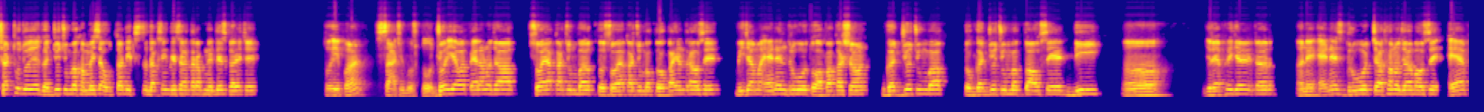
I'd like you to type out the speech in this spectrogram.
છઠ્ઠું જોઈએ ગજ્જુ ચુંબક હંમેશા ઉત્તર દક્ષિણ દિશા તરફ નિર્દેશ કરે છે, તો એ પણ સાચું દોસ્તો. જોઈએ હવે પહેલાનો જવાબ, સોયાકાર ચુંબક, તો સોયાકાર ચુંબક તો હોકાયંત્ર આવશે? બીજામાં એન એન ધ્રુવો, તો અપાકર્ષણ. ગજ્જો ચુંબક, તો ગજ્જો ચુંબક તો આવશે ડી રેફ્રિજરેટર. અને એનએસ ધ્રુવો, ચોથાનો જવાબ આવશે એફ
